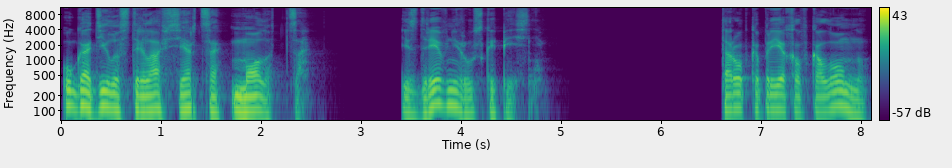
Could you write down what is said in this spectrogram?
Угодила стрела в сердце молодца. Из древней русской песни. Торопко приехал в Коломну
